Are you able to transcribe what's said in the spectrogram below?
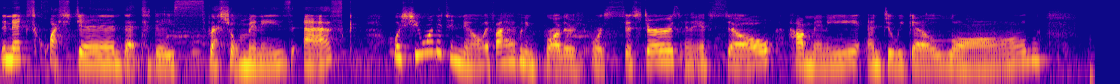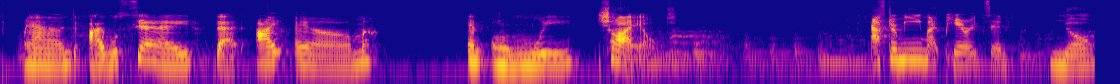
the next question that today's special minis ask was she wanted to know if I have any brothers or sisters, and if so, how many, and do we get along? And I will say that I am an only child. After me, my parents said, no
